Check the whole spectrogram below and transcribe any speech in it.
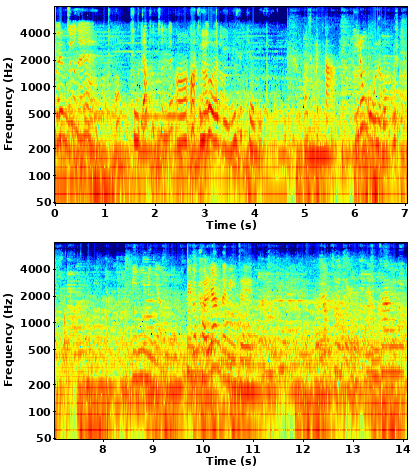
맥주네 진짜? 크래프트인데? 아, 아 이거 여기 위스키 여기 있어. 맛있겠다. 이런 거 오늘 먹고 싶었어. 미니미니한 거. 너 관리한다면 이제. 감사합니다.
